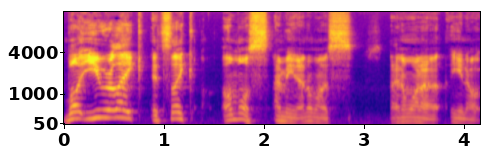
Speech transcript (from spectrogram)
well, you were like, it's like almost. I mean, I don't want to. I don't want to, you know,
